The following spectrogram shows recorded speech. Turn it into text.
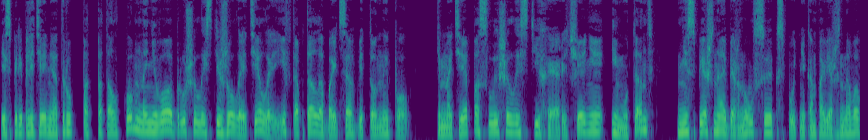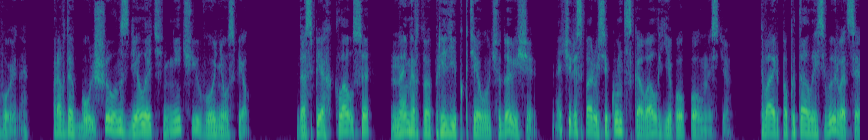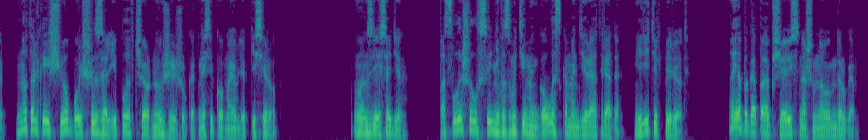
Из переплетения труб под потолком на него обрушилось тяжелое тело и втоптало бойца в бетонный пол. В темноте послышалось тихое рычание, и мутант неспешно обернулся к спутникам поверженного воина. Правда, больше он сделать ничего не успел. Доспех Клауса намертво прилип к телу чудовища, а через пару секунд сковал его полностью. Тварь попыталась вырваться, но только еще больше залипла в черную жижу, как насекомое в лепкий сироп. «Он здесь один», — послышался невозмутимый голос командира отряда. «Идите вперед, а я пока пообщаюсь с нашим новым другом».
